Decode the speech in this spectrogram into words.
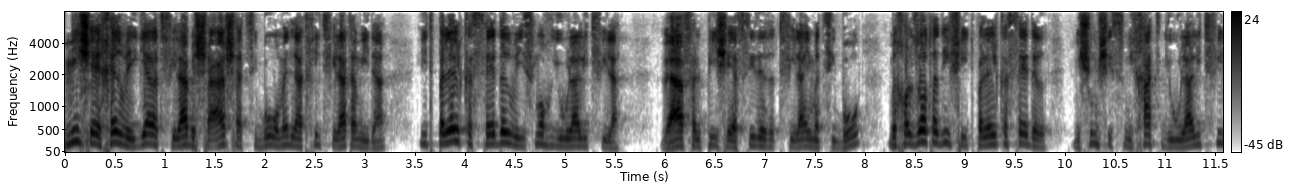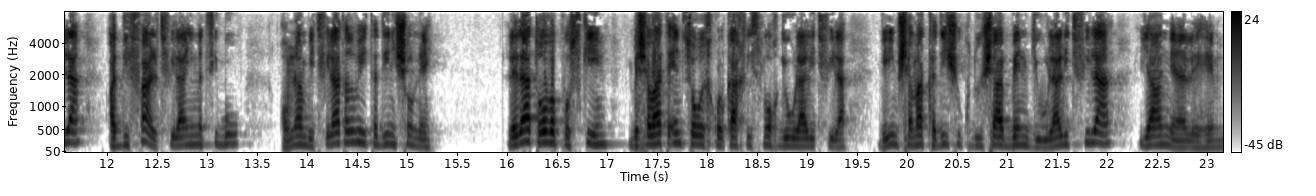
מי שאיחר והגיע לתפילה בשעה שהציבור עומד להתחיל תפילת עמידה, יתפלל כסדר ויסמוך גאולה לתפילה. ואף על פי שיפסיד את התפילה עם הציבור, בכל זאת עדיף שיתפלל כסדר, משום ששמיכת גאולה לתפילה עדיפה על תפילה עם הציבור. אמנם בתפילת ערבית הדין שונה. לדעת רוב הפוסקים, בשבת אין צורך כל כך לסמוך גאולה לתפילה, ואם שמע קדיש וקדושה בין גאולה לתפילה, יענה עליהם.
